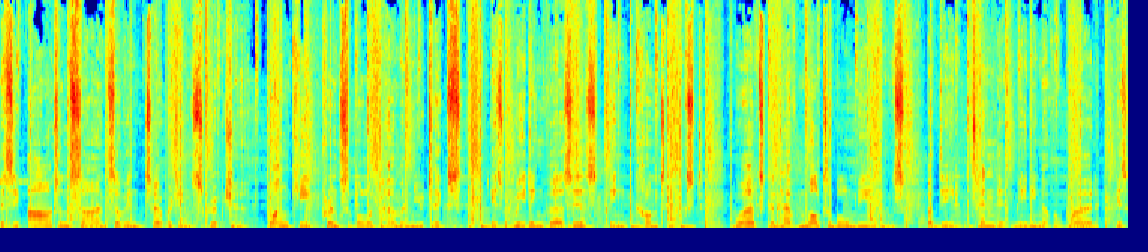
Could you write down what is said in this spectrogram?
is the art and science of interpreting scripture. One key principle of hermeneutics is reading verses in context. Words can have multiple meanings, but the intended meaning of a word is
